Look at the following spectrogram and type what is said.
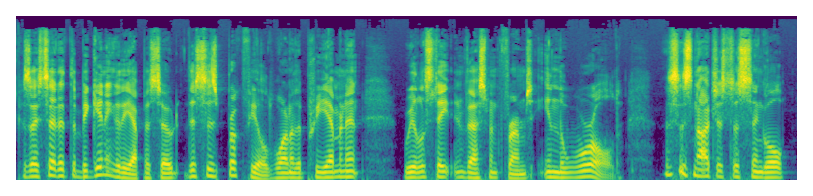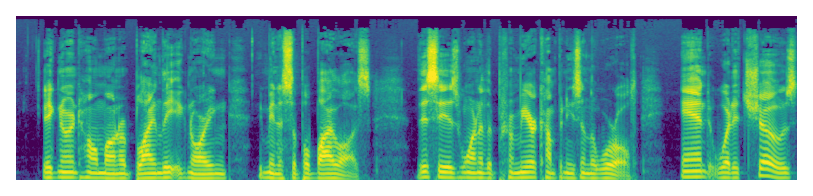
Because I said at the beginning of the episode, this is Brookfield, one of the preeminent real estate investment firms in the world. This is not just a single ignorant homeowner blindly ignoring municipal bylaws. This is one of the premier companies in the world. And what it shows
